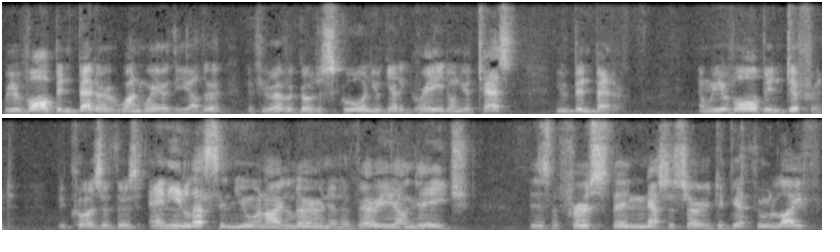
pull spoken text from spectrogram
We have all been better one way or the other. If you ever go to school and you get a grade on your test, you've been better. And we have all been different because if there's any lesson you and I learn at a very young age, is the first thing necessary to get through life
